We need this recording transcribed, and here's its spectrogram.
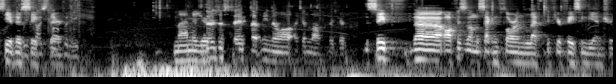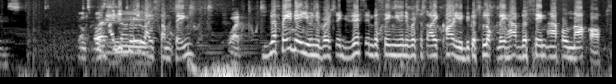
see if there's safes there. Manager. There's a safe. Let me know. I can lockpick it. The safe, the office is on the second floor on the left if you're facing the entrance. Don't suppose I just the- realized something. What? The Payday universe exists in the same universe as iCarly because look, they have the same Apple knockoffs.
